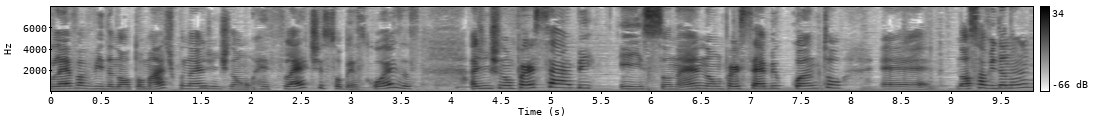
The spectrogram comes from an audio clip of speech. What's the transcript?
leva a vida no automático, né? A gente não reflete sobre as coisas, a gente não percebe isso, né? Não percebe o quanto é, nossa vida não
